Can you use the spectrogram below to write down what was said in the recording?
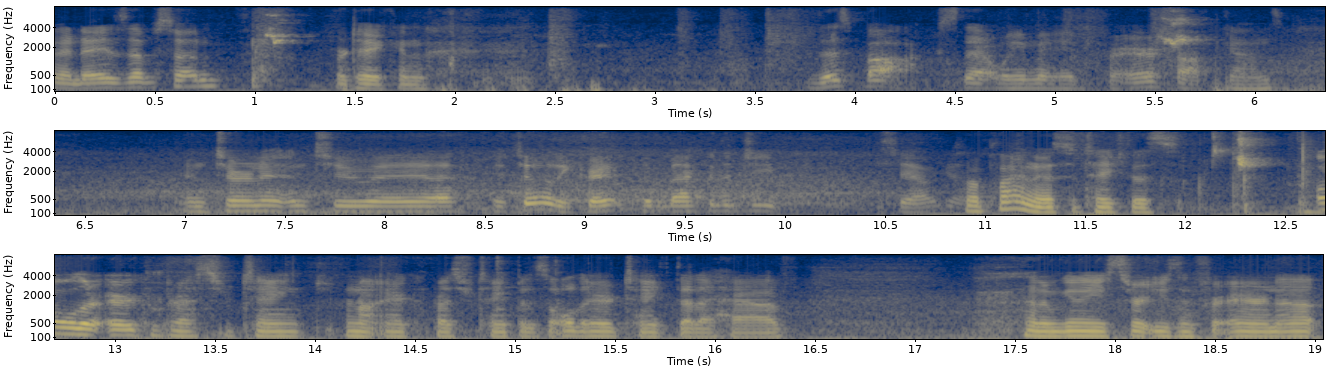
In today's episode, we're taking this box that we made for airsoft guns and turn it into a uh, utility crate for the back of the Jeep. See how it goes. So the plan is to take this older air compressor tank, or not air compressor tank, but this old air tank that I have that I'm going to start using for airing up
